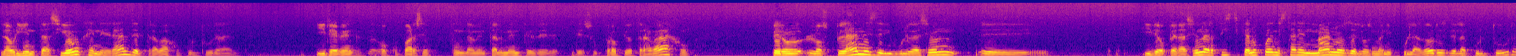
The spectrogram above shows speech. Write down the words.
la orientación general del trabajo cultural y deben ocuparse fundamentalmente de su propio trabajo. Pero los planes de divulgación eh, y de operación artística no pueden estar en manos de los manipuladores de la cultura,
